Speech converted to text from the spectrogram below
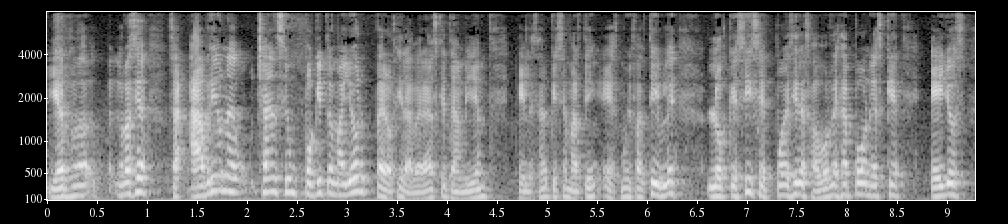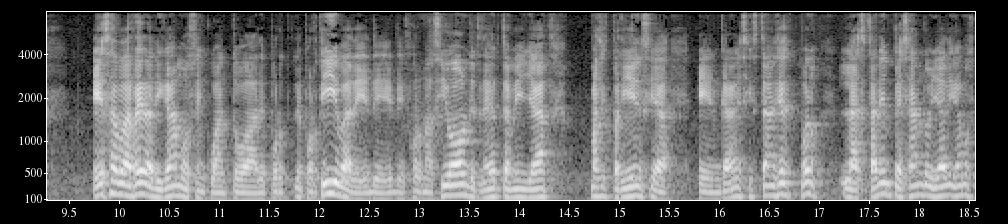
Y le hemos ganado a Croacia. O sea, habría una chance un poquito mayor, pero sí, la verdad es que también el escenario que dice Martín es muy factible. Lo que sí se puede decir a favor de Japón es que ellos esa barrera, digamos, en cuanto a depor- deportiva, de, de- de formación, de tener también ya más experiencia en grandes instancias, bueno, la están empezando ya, digamos,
